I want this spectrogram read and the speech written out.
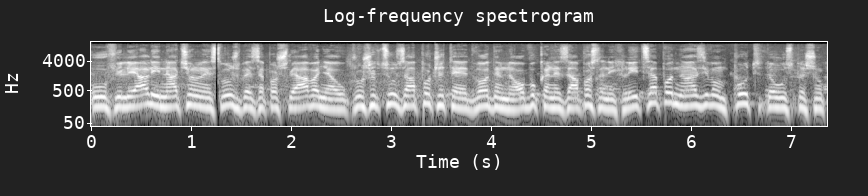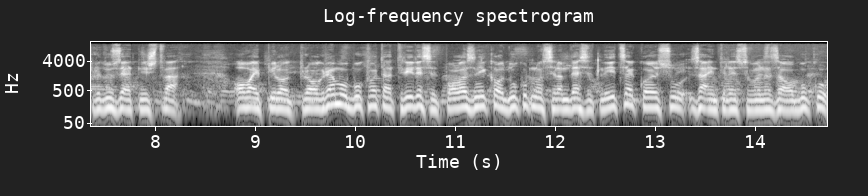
U filijali Nacionalne službe zapošljavanja u Kruševcu započeta je dvodnevna obuka nezaposlenih lica pod nazivom Put do uspešnog preduzetništva. Ovaj pilot program obuhvata 30 polaznika od ukupno 70 lica koje su zainteresovana za obuku.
